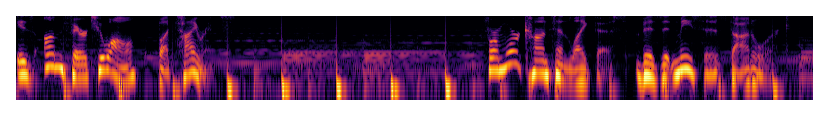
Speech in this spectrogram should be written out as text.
is unfair to all but tyrants. For more content like this, visit Mises.org.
